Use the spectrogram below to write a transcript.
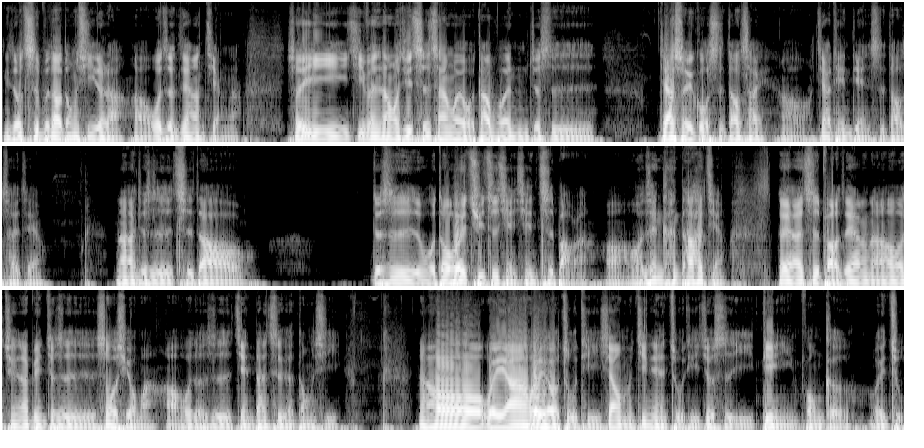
你都吃不到东西了啦，啊，我只能这样讲啦。所以基本上我去吃餐会，我大部分就是加水果十道菜，啊，加甜点十道菜这样，那就是吃到，就是我都会去之前先吃饱了，啊，我先跟大家讲，对啊，吃饱这样，然后去那边就是 social 嘛，啊，或者是简单吃个东西，然后尾牙会有主题，像我们今年的主题就是以电影风格为主，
